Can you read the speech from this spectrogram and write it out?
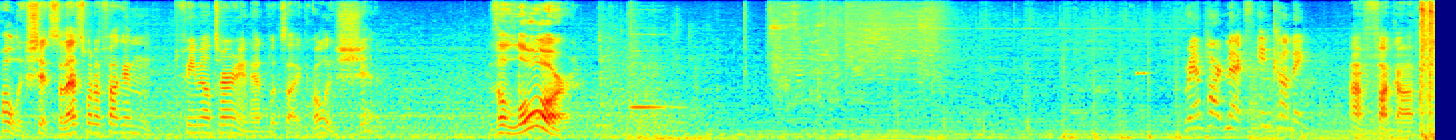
Holy shit, so that's what a fucking female Turian head looks like. Holy shit. The lore! Rampart mechs incoming! Ah, fuck off.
